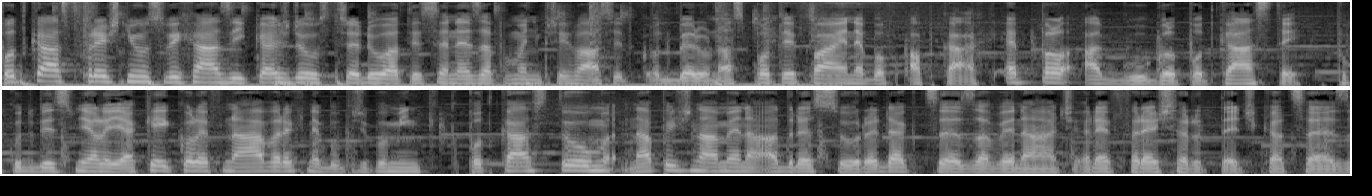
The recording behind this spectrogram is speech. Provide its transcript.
Podcast Fresh News vychází každou středu a ty se nezapomeň přihlásit k odběru na Spotify nebo v apkách Apple a Google Podcasty. Pokud bys měl jakýkoliv návrh nebo připomínky k podcastům, napiš nám je na adresu redakce zavináč refresher.cz.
